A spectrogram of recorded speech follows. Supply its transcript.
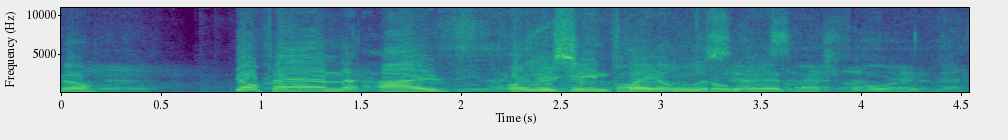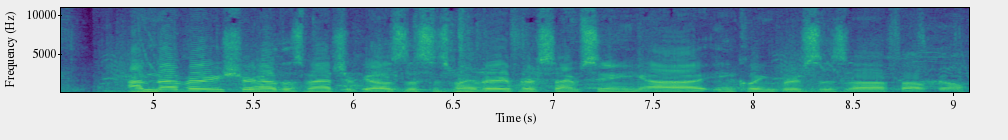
Phil. Jopan, I've only seen play a little bit. Smash 4. I'm not very sure how this matchup goes. This is my very first time seeing uh, Inkling versus uh, Falco.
